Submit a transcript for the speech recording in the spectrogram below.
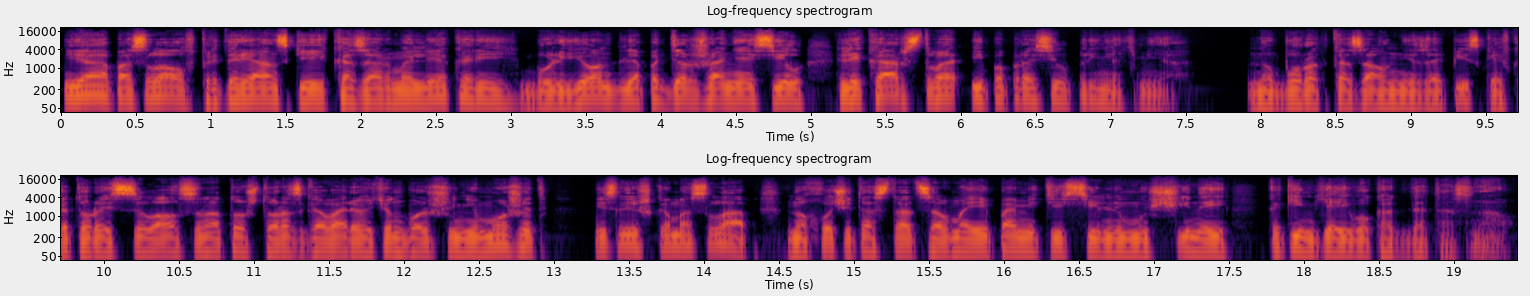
Я послал в претерианские казармы лекарей, бульон для поддержания сил, лекарства и попросил принять меня. Но Бур отказал мне запиской, в которой ссылался на то, что разговаривать он больше не может и слишком ослаб, но хочет остаться в моей памяти сильным мужчиной, каким я его когда-то знал.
